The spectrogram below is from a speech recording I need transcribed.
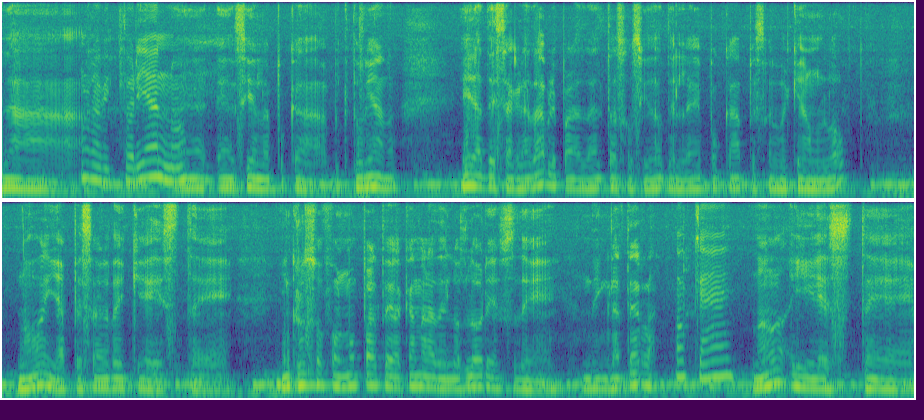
la, Era victoriano. eh, eh, sí, en la época victoriana, era desagradable para la alta sociedad de la época, a pesar de que era un lord, ¿no? Y a pesar de que este incluso formó parte de la Cámara de los Lores de, de Inglaterra, Ok. ¿no? Y este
